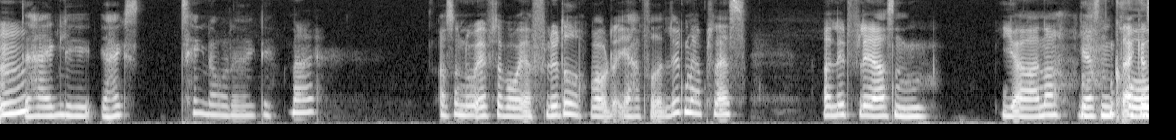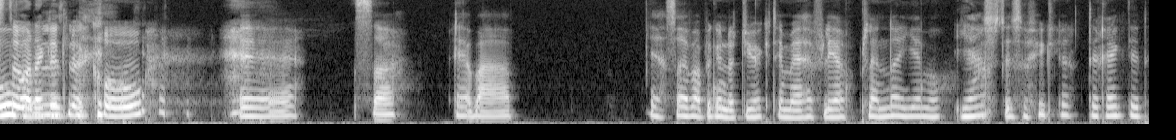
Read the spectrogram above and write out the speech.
Mm. Det har jeg ikke lige, jeg har ikke tænkt over det rigtigt. Nej. Og så nu efter, hvor jeg flyttede, hvor der- jeg har fået lidt mere plads, og lidt flere sådan hjørner, Ja, sådan der kroge, kan stå hvor der lidt kan... kroge, øh, så er jeg bare, ja, så er jeg bare begyndt at dyrke det med at have flere planter i hjemmet. Ja, Jeg synes, det er så hyggeligt. det er rigtigt.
